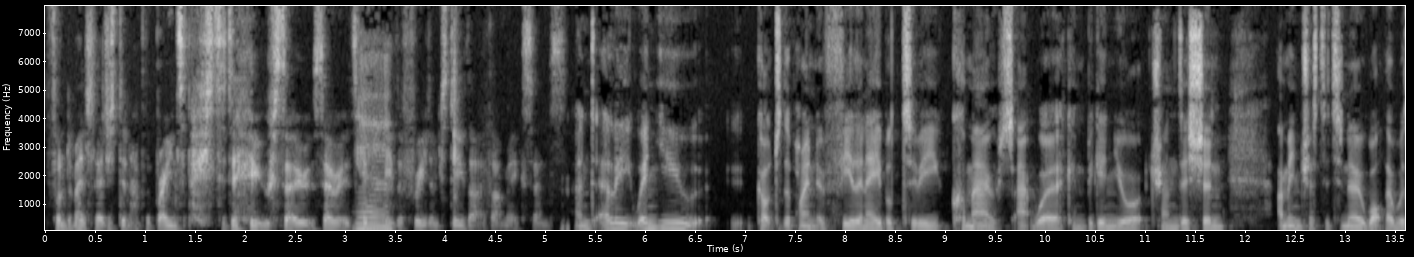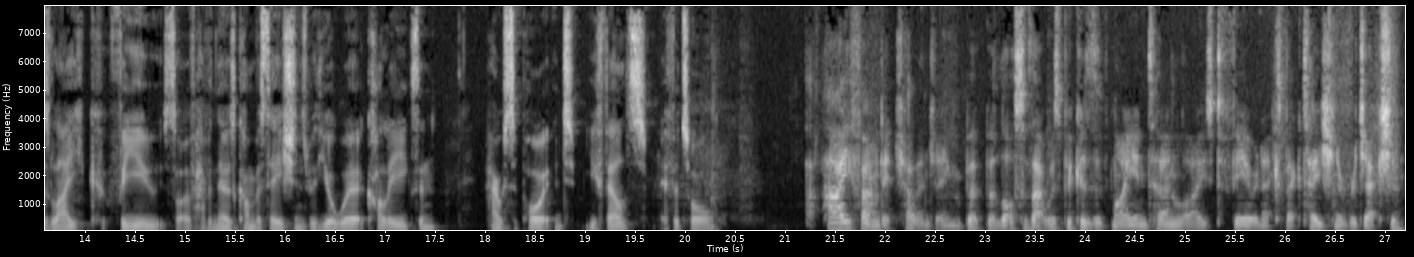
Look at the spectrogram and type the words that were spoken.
fundamentally I just didn't have the brain space to do. So so it's yeah. given me the freedom to do that, if that makes sense. And Ellie, when you got to the point of feeling able to be come out at work and begin your transition, I'm interested to know what that was like for you, sort of having those conversations with your work colleagues and how supported you felt, if at all. I found it challenging, but but lots of that was because of my internalized fear and expectation of rejection.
